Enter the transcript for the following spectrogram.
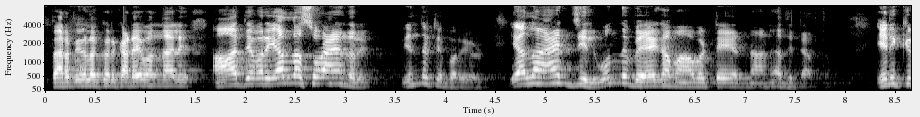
ഇപ്പം അറബികളൊക്കെ ഒരു കടയിൽ വന്നാൽ ആദ്യം പറയും അല്ല സുറാന്ന് പറയും. എന്നിട്ടേ പറയുള്ളൂ. അല്ല അജിൽ ഒന്ന് വേഗമാവട്ടെ എന്നാണ് അതിന്റെ അർത്ഥം. എനിക്ക്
